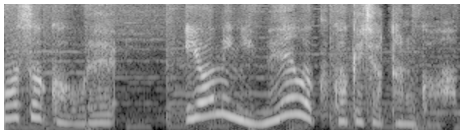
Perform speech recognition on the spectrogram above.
まさか俺闇に迷惑かけちゃったのか？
